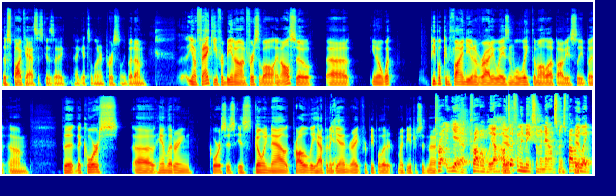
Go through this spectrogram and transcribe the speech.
this podcast is because I I get to learn personally. But um, you know, thank you for being on first of all, and also uh, you know what people can find you in a variety of ways, and we'll link them all up, obviously. But um, the the course uh hand lettering course is is going now. It'll probably happen Yeah. again, right? For people that are, might be interested in that. Pro- yeah probably I'll, I'll definitely make some announcements probably Yeah. like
